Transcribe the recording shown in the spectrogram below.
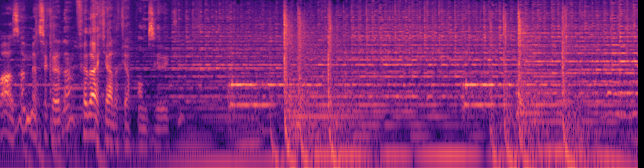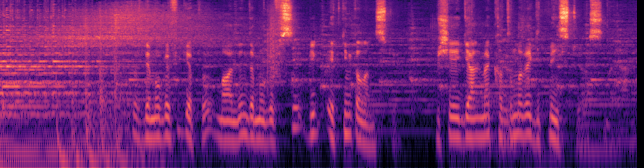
bazen metrekareden fedakarlık yapmamız gerekiyor. Demografik yapı, mahallenin demografisi bir etkinlik alanı istiyor. Bir şeye gelme, katılma ve gitme istiyor aslında yani.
